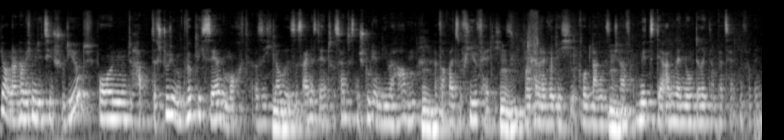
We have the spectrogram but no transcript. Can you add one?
Ja, und dann habe ich Medizin studiert und habe das Studium wirklich sehr gemocht. Also ich glaube, mhm. es ist eines der interessantesten Studien, die wir haben, mhm. einfach weil es so vielfältig ist. Mhm. Man kann halt wirklich Grundlagenwissenschaft mhm. mit der Anwendung direkt am Patienten verbinden.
